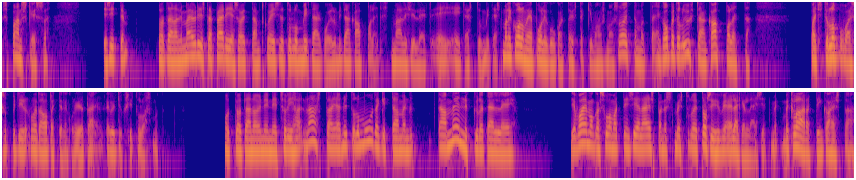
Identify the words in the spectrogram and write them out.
Spanskeissa, ja sitten tota, niin mä yritin sitä pädiä soittaa, mutta kun ei siitä tullut mitään, kun ei ollut mitään kappaleita. Sitten mä olin silleen, että ei, ei tästä tule mitään. Sitten mä olin kolme ja puoli kuukautta yhtäkkiä olin soittamatta, enkä opetellut yhtään kappaletta, paitsi sitten loppuvaiheessa piti ruveta opettelemaan, kun oli jotain levytyksiä tulossa. Mutta, mutta tota, noin, niin, että se oli ihan nastaa, ja nyt on ollut muutenkin, tämä on mennyt, tämä on mennyt kyllä tälleen. Ja vaimon kanssa huomattiin siellä Espanjassa, että meistä tulee tosi hyviä eläkeläisiä. Me, me klaarattiin kahdestaan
